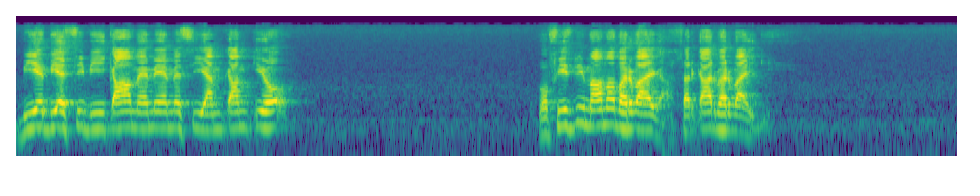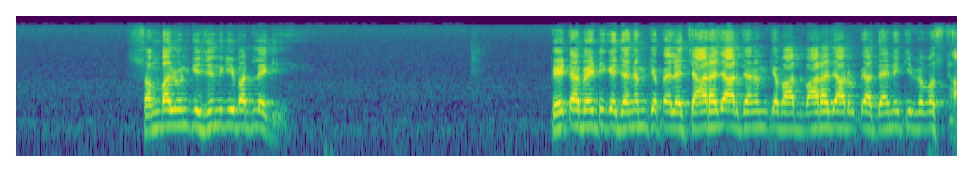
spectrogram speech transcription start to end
B A B S C B com M M S C M com की हो, वो फ़ीस भी मामा भरवाएगा, सरकार भरवाएगी। संबल उनकी ज़िंदगी बदलेगी। बेटा बेटी के जन्म के पहले चार हज़ार, जन्म के बाद बारह हज़ार रुपया देने की व्यवस्था,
